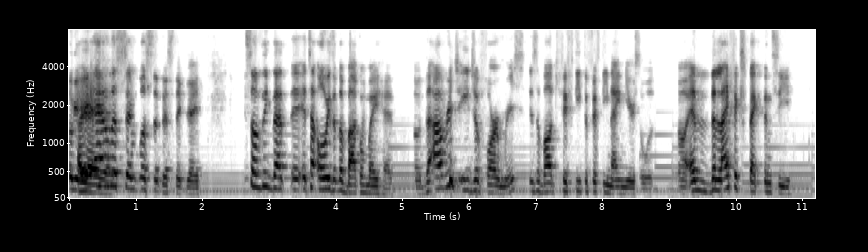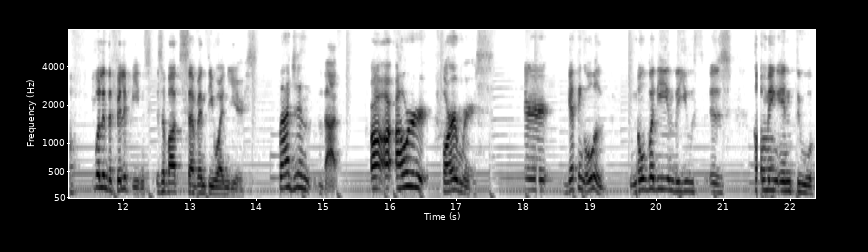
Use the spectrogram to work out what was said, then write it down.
okay, Okay, I have okay. a simple statistic, right? Something that it's always at the back of my head. The average age of farmers is about 50 to 59 years old. Uh, and the life expectancy of people in the Philippines is about 71 years. Imagine that. Our, our, farmers, they're getting old. Nobody in the youth is coming into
